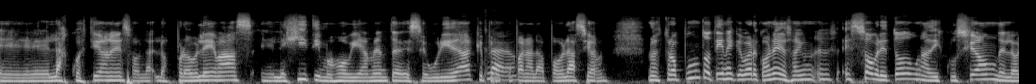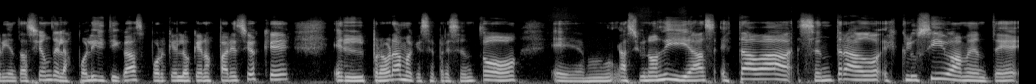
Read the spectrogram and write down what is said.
eh, las cuestiones o los problemas eh, legítimos, obviamente, de seguridad que preocupan a la población. Nuestro punto tiene que ver con eso. es sobre todo una discusión de la orientación de las políticas, porque lo que nos pareció es que el programa que se presentó eh, hace unos días estaba centrado exclusivamente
